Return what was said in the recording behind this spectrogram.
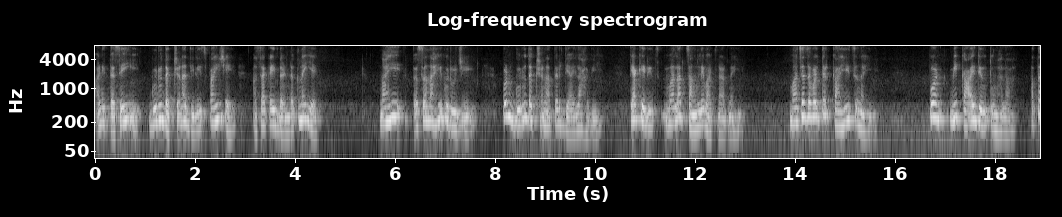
आणि तसेही गुरुदक्षिणा दिलीच पाहिजे असा काही दंडक नाही आहे नाही तसं नाही गुरुजी. पण गुरुदक्षिणा तर द्यायला हवी. त्याखेरीज मला चांगले वाटणार नाही. माझ्याजवळ तर काहीच नाही. पण मी काय देऊ तुम्हाला? आता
